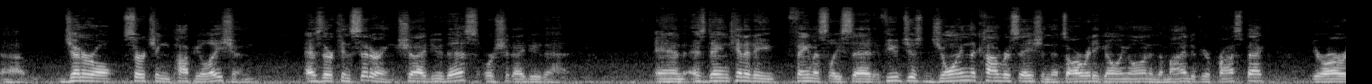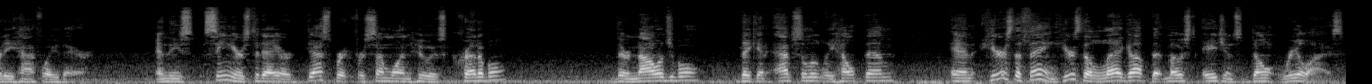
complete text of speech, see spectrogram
uh, general searching population as they're considering should I do this or should I do that? And as Dan Kennedy famously said, if you just join the conversation that's already going on in the mind of your prospect, you're already halfway there. And these seniors today are desperate for someone who is credible, they're knowledgeable, they can absolutely help them. And here's the thing here's the leg up that most agents don't realize.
